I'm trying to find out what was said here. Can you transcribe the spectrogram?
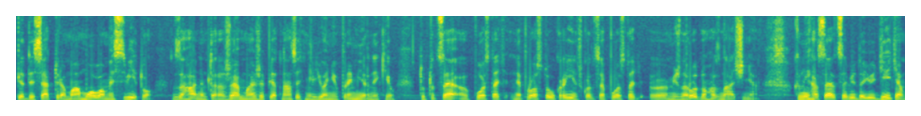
53 мовами світу, загальним тиражем майже 15 мільйонів примірників. Тобто це е, постать не просто українського, це постать е, міжнародного значення. Книга Серце віддаю дітям,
